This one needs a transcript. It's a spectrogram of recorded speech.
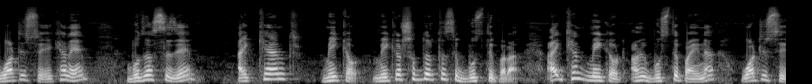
what you say এখানে বোঝাচ্ছে যে I can't make out make out শব্দ অর্থ হচ্ছে বুঝতে পারা। আই ক্যান্ট মেক আউট আমি বুঝতে পারি না। হোয়াট ইউ সে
